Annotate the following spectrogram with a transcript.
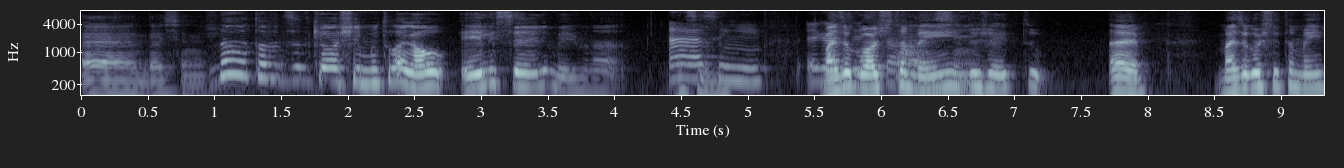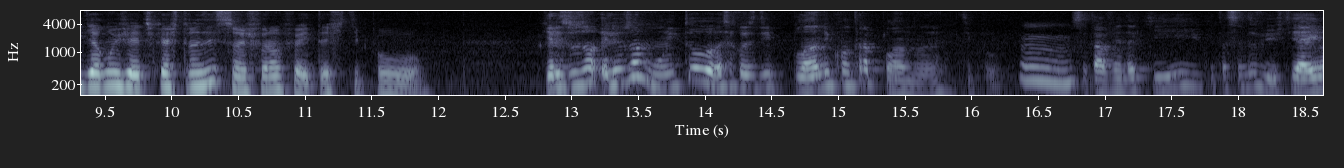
É, das cenas. Não, eu tava dizendo que eu achei muito legal ele ser ele mesmo na. na Ah, cena. sim. Mas eu gosto também. também Ah, do jeito. É. Mas eu gostei também de alguns jeitos que as transições foram feitas. Tipo. Porque eles usam, ele usa muito essa coisa de plano e contraplano, né? Tipo, Hum, você tá vendo aqui o que tá sendo visto. E aí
